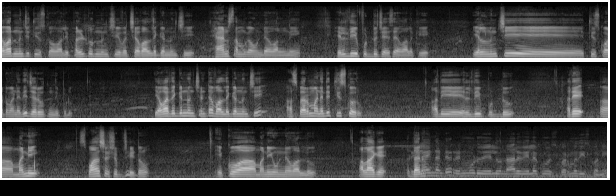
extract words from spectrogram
ఎవరి నుంచి తీసుకోవాలి? పల్లెటూరు నుంచి వచ్చే వాళ్ళ దగ్గర నుంచి హ్యాండ్సమ్గా ఉండే వాళ్ళని హెల్దీ ఫుడ్ చేసే వాళ్ళకి వీళ్ళ నుంచి తీసుకోవటం అనేది జరుగుతుంది ఇప్పుడు. ఎవరి దగ్గర నుంచి అంటే వాళ్ళ దగ్గర నుంచి ఆ స్పెర్మ్ అనేది తీసుకోరు. అది హెల్దీ ఫుడ్ అదే మనీ స్పాన్సర్షిప్ చేయటం ఎక్కువ మనీ ఉండేవాళ్ళు. అలాగే దాని ఏంటంటే రెండు మూడు వేలు నాలుగు వేలకు స్పర్మ తీసుకొని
